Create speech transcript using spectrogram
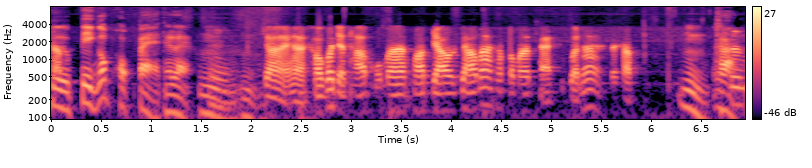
คือปีงบ68นี่แหละอืมอืมใช่ฮะเขาก็จะทำออกมาความยาวยาวมากครับประมาณแปดสิบกว่าหน้านะครับ อืมครับซึ่ง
